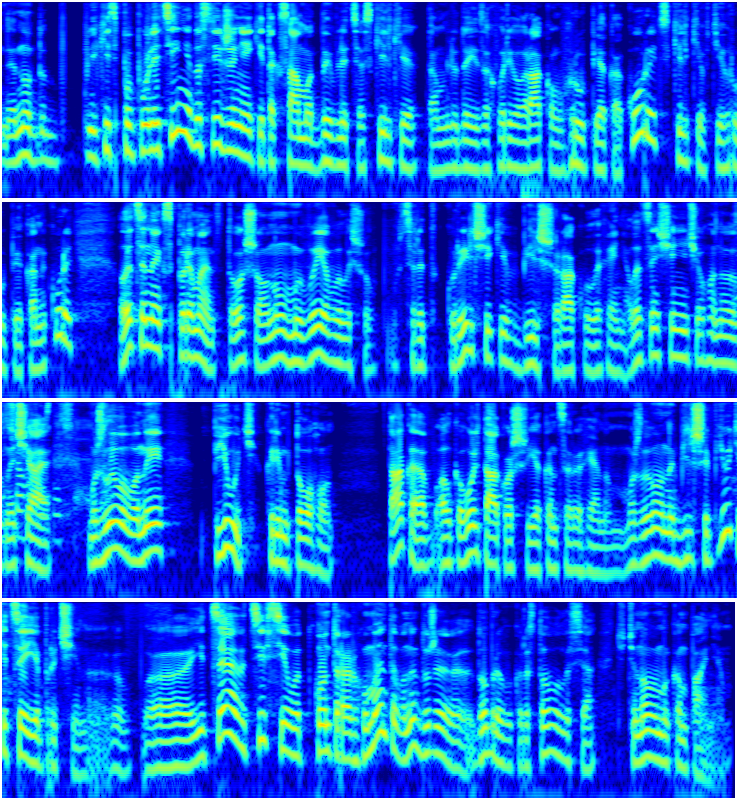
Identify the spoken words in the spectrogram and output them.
ну, якісь популяційні дослідження, які так само дивляться, скільки там людей захворіло раком в групі, яка курить, скільки в тій групі, яка не курить. Але це не експеримент, тому що ну, ми виявили, що серед курильщиків більше раку легень, але це ще нічого не означає. Нічого не означає. Можливо, вони п'ють, крім того. Так, а алкоголь також є канцерогеном. Можливо, вони більше п'ють, і це є причиною. Е, і це ці всі от контраргументи вони дуже добре використовувалися тютюновими компаніями,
